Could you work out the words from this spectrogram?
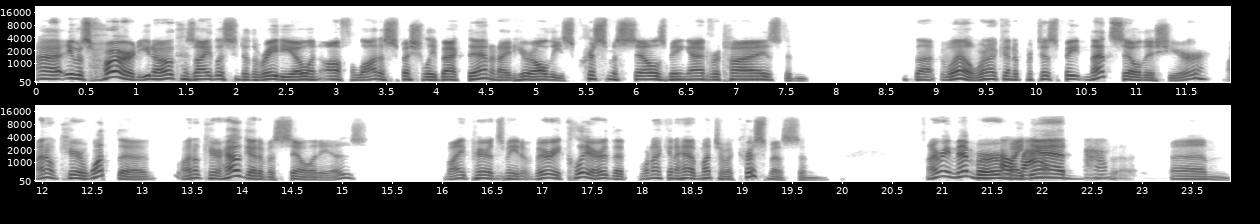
uh, it was hard you know because i listened to the radio an awful lot especially back then and i'd hear all these christmas sales being advertised and thought well we're not going to participate in that sale this year i don't care what the i don't care how good of a sale it is my parents made it very clear that we're not going to have much of a christmas and i remember Oh, my wow. dad Uh-huh. um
